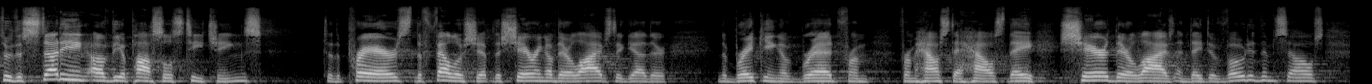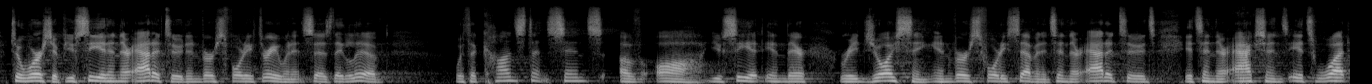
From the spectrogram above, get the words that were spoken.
through the studying of the apostles' teachings to the prayers, the fellowship, the sharing of their lives together, the breaking of bread from, from house to house. They shared their lives and they devoted themselves to worship. You see it in their attitude in verse 43 when it says they lived with a constant sense of awe. You see it in their rejoicing in verse 47. It's in their attitudes, it's in their actions, it's what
